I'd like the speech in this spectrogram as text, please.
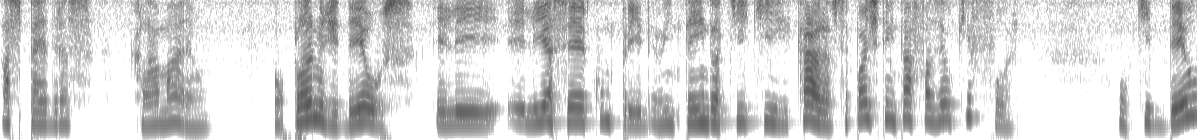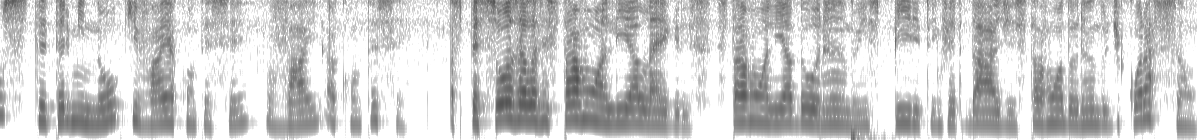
as pedras clamarão. O plano de Deus, ele, ele ia ser cumprido. Eu entendo aqui que, cara, você pode tentar fazer o que for. O que Deus determinou que vai acontecer, vai acontecer. As pessoas elas estavam ali alegres, estavam ali adorando em espírito, em verdade, estavam adorando de coração.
